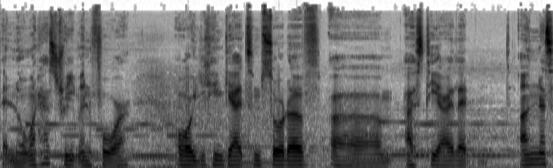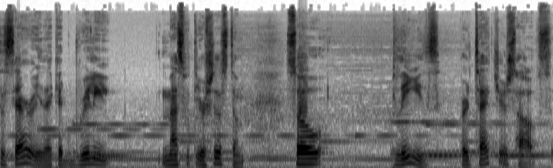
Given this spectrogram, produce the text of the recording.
that no one has treatment for, or you can get some sort of um, STI that unnecessary that could really mess with your system. So please protect yourselves.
